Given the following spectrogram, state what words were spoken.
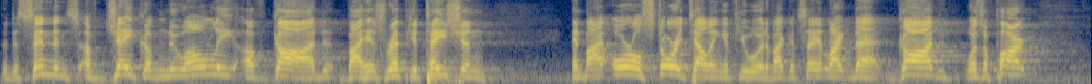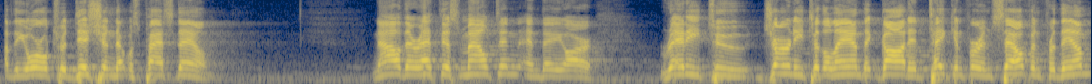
the descendants of Jacob knew only of God by his reputation and by oral storytelling, if you would, if I could say it like that. God was a part of the oral tradition that was passed down. Now they're at this mountain and they are ready to journey to the land that God had taken for himself and for them.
